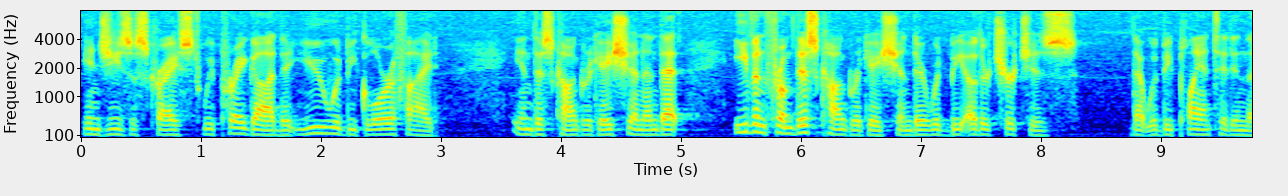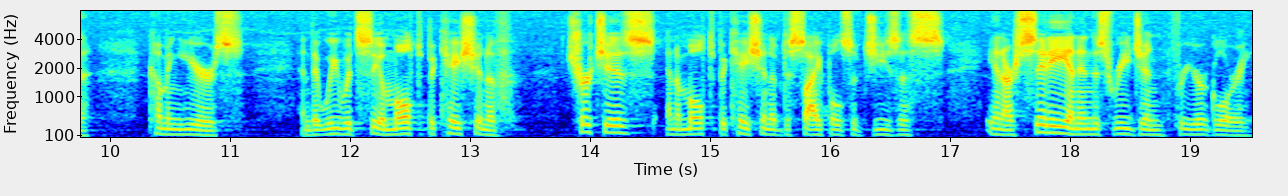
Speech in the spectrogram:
in Jesus Christ? We pray, God, that you would be glorified in this congregation and that even from this congregation there would be other churches that would be planted in the coming years and that we would see a multiplication of churches and a multiplication of disciples of Jesus in our city and in this region for your glory.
